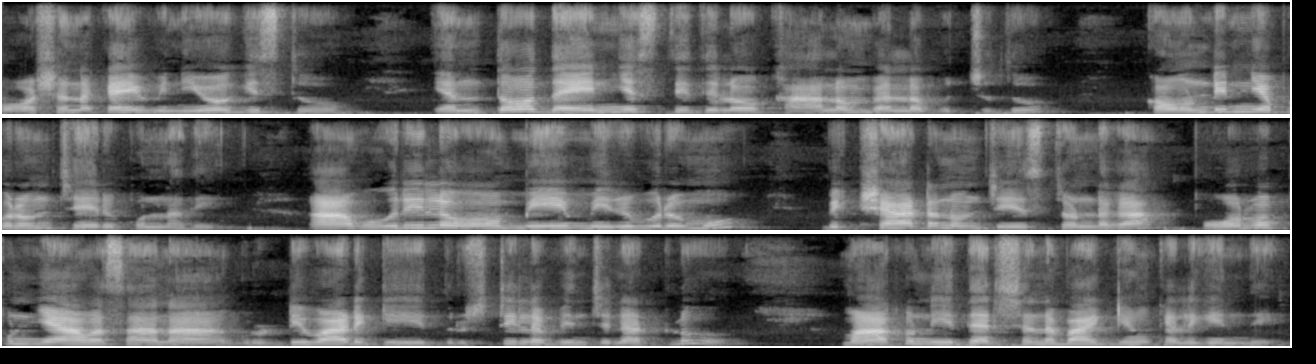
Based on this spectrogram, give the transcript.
పోషణకై వినియోగిస్తూ ఎంతో దైన్య స్థితిలో కాలం వెళ్ళబుచ్చుతూ కౌండిన్యపురం చేరుకున్నది. ఆ ఊరిలో మేమిరువురము భిక్షాటనం చేస్తుండగా పూర్వపుణ్యావసాన గ్రుడ్డివాడికి దృష్టి లభించినట్లు మాకు నీ దర్శన భాగ్యం కలిగింది.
